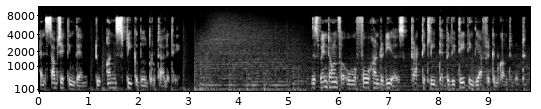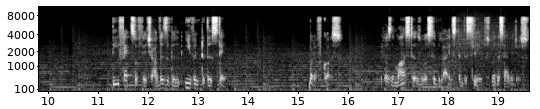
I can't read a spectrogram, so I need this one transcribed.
and subjecting them to unspeakable brutality. This went on for over 400 years, practically debilitating the African continent, the effects of which are visible even to this day. But of course, it was the masters who were civilized and the slaves were the savages.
